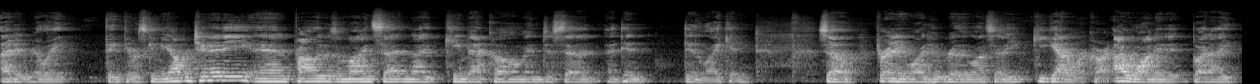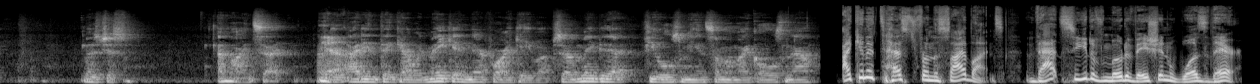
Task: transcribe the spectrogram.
I didn't really think there was gonna be opportunity and probably was a mindset and I came back home and just said I didn't didn't like it. So for anyone who really wants to you, you gotta work hard. I wanted it, but I it was just a mindset. Yeah. I, I didn't think I would make it and therefore I gave up. So maybe that fuels me in some of my goals now. I can attest from the sidelines that seed of motivation was there.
